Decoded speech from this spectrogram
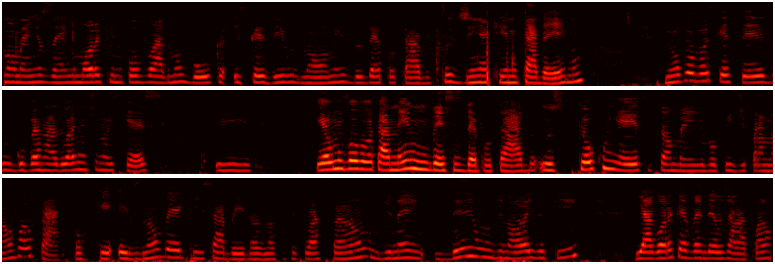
Nome é Nilzene, moro aqui no povoado Mambuca. Escrevi os nomes do deputado tudinho aqui no caderno. Nunca vou esquecer, do governador a gente não esquece. E eu não vou votar nenhum desses deputados. E os que eu conheço também, eu vou pedir para não votar. Porque eles não vêm aqui saber da nossa situação, de nenhum de nós aqui. E agora quer vender o jalapão.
